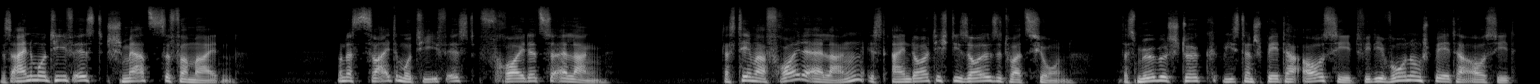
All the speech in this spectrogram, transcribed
Das eine Motiv ist, Schmerz zu vermeiden, und das zweite Motiv ist, Freude zu erlangen. Das Thema Freude erlangen ist eindeutig die Soll-Situation. Das Möbelstück, wie es dann später aussieht, wie die Wohnung später aussieht,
